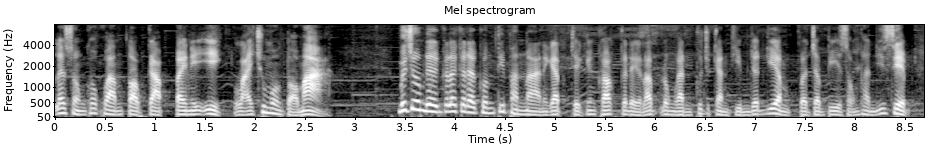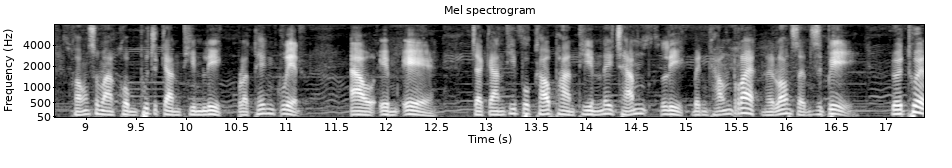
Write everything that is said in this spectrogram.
และส่งข้อความตอบกลับไปในอีกหลายชั่วโมงต่อมา เมื่อช่วงเดือนกรกฎาคมที่ผ่านมานะครับเจคเกนคล็อกก็ได้รับรางวัลผู้จัดการทีมยอดเยี่ยมประจำปี 2020 ของสมาคมผู้จัดการทีมลีกประเทศอังกฤษ LMA จากการที่พวกเขาผ่านทีมได้แชมป์ลีกเป็นครั้งแรกในรอบ 30 ปี โดยถ้วย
